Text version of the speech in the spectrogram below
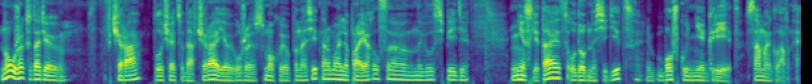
Но уже, кстати, вчера, получается, да, вчера я уже смог ее поносить нормально, проехался на велосипеде не слетает, удобно сидит, бошку не греет, самое главное.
